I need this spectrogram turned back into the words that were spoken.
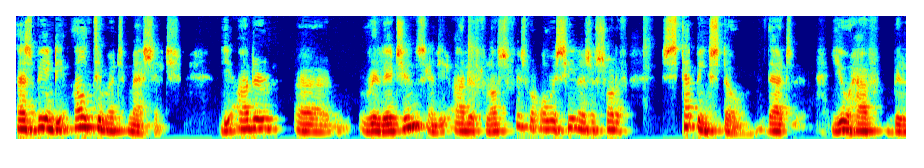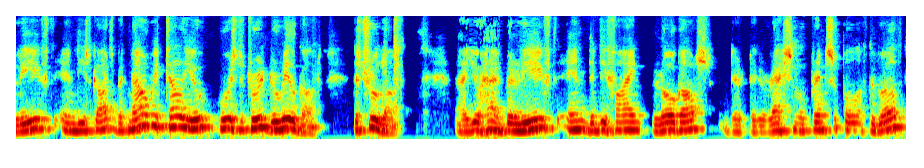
as being the ultimate message. The other uh, religions and the other philosophies were always seen as a sort of stepping stone that you have believed in these gods, but now we tell you who is the, true, the real God, the true God. Uh, you have believed in the divine logos, the, the rational principle of the world,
